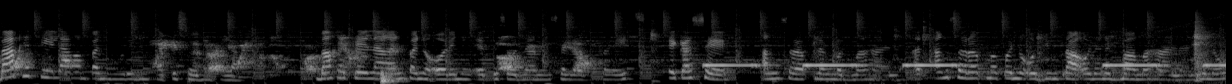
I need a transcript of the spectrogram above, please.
Bakit kailangan panoorin yung episode na pala? Bakit kailangan panoorin yung episode namin sa Love Bites? Eh kasi, ang sarap lang magmahal. At ang sarap mapanood yung tao na nagmamahalan, you know?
